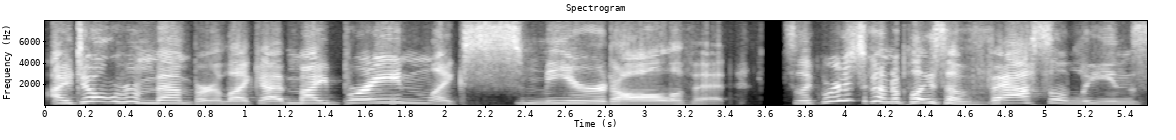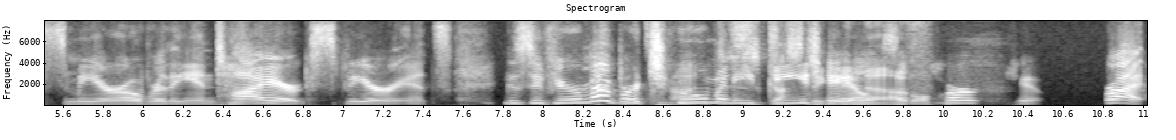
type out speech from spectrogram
I don't remember. Like I, my brain like smeared all of it. It's like we're just going to place a Vaseline smear over the entire experience because if you remember It's too many details, enough. it'll hurt you. Right.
